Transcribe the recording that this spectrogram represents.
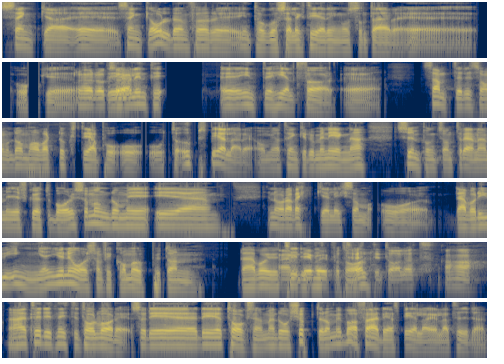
sänka, eh, sänka åldern för eh, intag och selektering och sånt där. Eh, och, eh, Jag hörde också det är jag väl inte, eh, inte helt för. Eh, samtidigt som de har varit duktiga på att, att ta upp spelare. Om jag tänker ur min egna synpunkt som tränare med IFK Göteborg som ungdom i, i, eh, i några veckor. Liksom, och där var det ju ingen junior som fick komma upp utan det här var ju Nej, tidigt det var ju på 90-tal. 30-talet. Aha. Nej, tidigt 90-tal var det. Så det, det är ett tag sedan. Men då köpte de ju bara färdiga spelare hela tiden.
